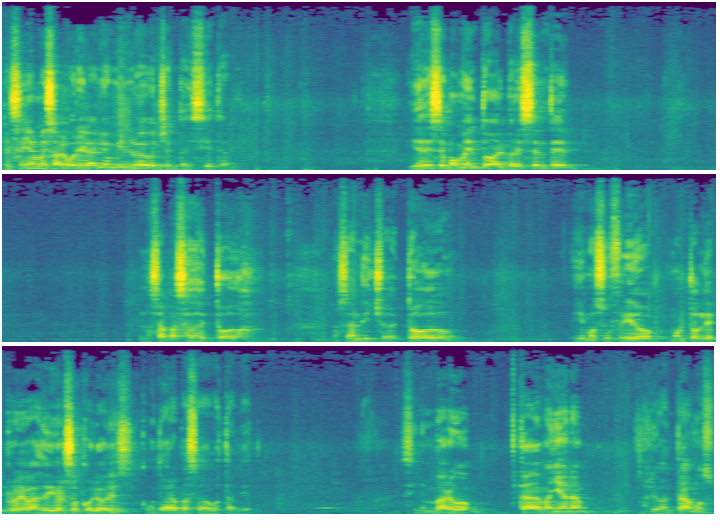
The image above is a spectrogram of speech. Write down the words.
El Señor me salvó en el año 1987 a mí. Y desde ese momento al presente nos ha pasado de todo. Nos han dicho de todo. Y hemos sufrido un montón de pruebas de diversos colores, como te habrá pasado a vos también. Sin embargo, Cada mañana nos levantamos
